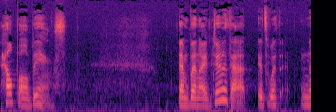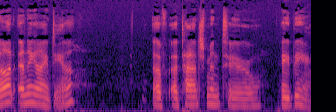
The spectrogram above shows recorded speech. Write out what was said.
help all beings. And when I do that, it's with not any idea of attachment to a being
